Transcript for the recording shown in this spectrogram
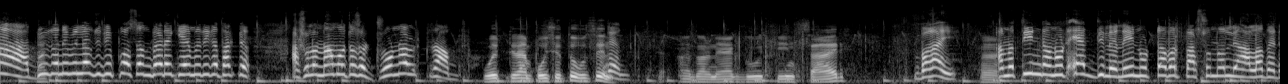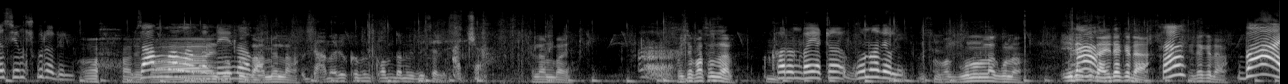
না। দুজনে মিলে যদি পছন্দ হয় কি আমেরিকা থাকতে আসলে নাম হইতেছে ডোনাল্ড ট্রাম্প। ওই ট্রাম্প পয়সা তো বুঝছেন? ধরেন এক দুই তিন চার ভাই হ্যাঁ। আমরা তিনটা নোট এক দিলেন এই নোটটা আবার পার্সোনালি আলাদা এটা চেঞ্জ করে দিন ওহ, আরে জানলা নেই না। ঝামেলা। দামের কম কম দামে বেচালে আচ্ছা। এলান ভাই পাঁচ হাজার? কারণ ভাই একটা গুণা দিলে। আমার গুনুন লাগবো না। এটা। কেডা এটা কেডা? হ্যাঁ? এটা কেডা? ভাই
